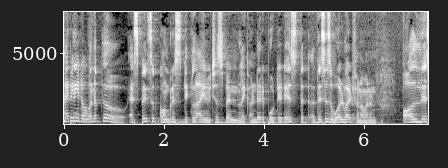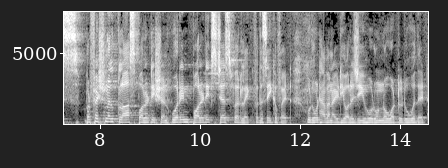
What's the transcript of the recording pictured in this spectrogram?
I think it off. one of the aspects of Congress decline, which has been like underreported, is that uh, this is a worldwide phenomenon. All this professional class politician who are in politics just for like for the sake of it, who don't have an ideology, who don't know what to do with it,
